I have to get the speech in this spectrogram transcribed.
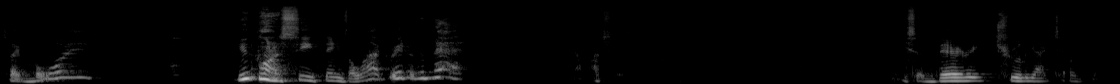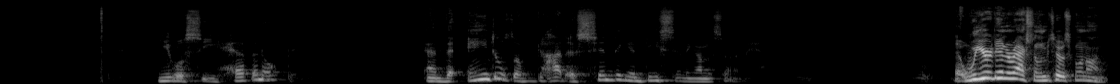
It's like, Boy, you're going to see things a lot greater than that. Now, watch this. He said, Very truly I tell you, you will see heaven open and the angels of God ascending and descending on the Son of Man. That weird interaction. Let me tell you what's going on.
